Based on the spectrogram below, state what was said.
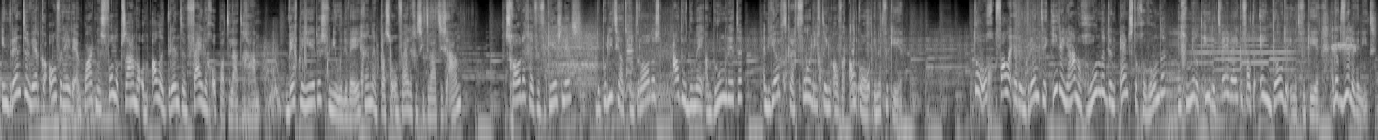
In Drenthe werken overheden en partners volop samen om alle Drenten veilig op pad te laten gaan. Wegbeheerders vernieuwen de wegen en passen onveilige situaties aan. Scholen geven verkeersles, de politie houdt controles, ouderen doen mee aan broemritten en de jeugd krijgt voorlichting over alcohol in het verkeer. Toch vallen er in Drenthe ieder jaar nog honderden ernstig gewonden en gemiddeld iedere twee weken valt er één dode in het verkeer. En dat willen we niet.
